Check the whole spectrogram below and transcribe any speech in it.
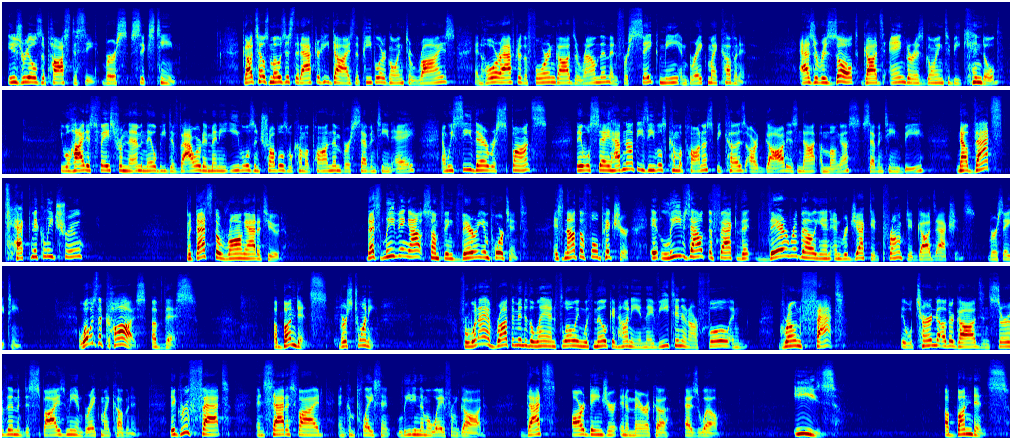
Israel's apostasy, verse 16. God tells Moses that after he dies, the people are going to rise and whore after the foreign gods around them and forsake me and break my covenant. As a result, God's anger is going to be kindled. He will hide his face from them, and they will be devoured, and many evils and troubles will come upon them. Verse 17a. And we see their response. They will say, Have not these evils come upon us because our God is not among us? 17b. Now, that's technically true, but that's the wrong attitude. That's leaving out something very important. It's not the full picture. It leaves out the fact that their rebellion and rejected prompted God's actions. Verse 18. What was the cause of this? Abundance. Verse 20. For when I have brought them into the land flowing with milk and honey, and they've eaten and are full and grown fat, they will turn to other gods and serve them and despise me and break my covenant. They grew fat and satisfied and complacent, leading them away from God. That's our danger in America as well. Ease, abundance,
